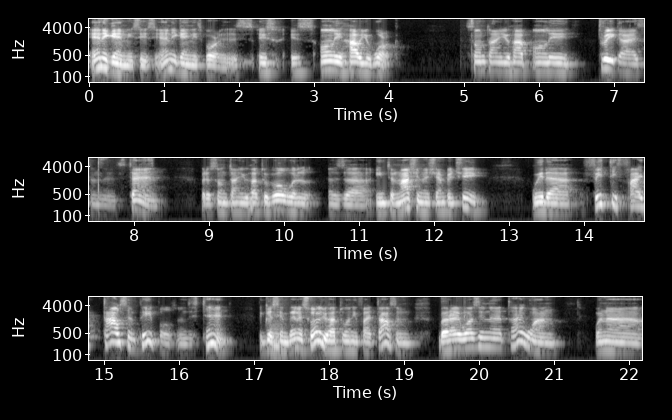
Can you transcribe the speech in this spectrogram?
Any game is easy. Any game is boring. It's, it's, it's only how you work. Sometimes you have only three guys and it's ten, but sometimes you have to go well as a international championship with uh, 55,000 people in this ten because mm. in Venezuela you have 25,000. But I was in uh, Taiwan when I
